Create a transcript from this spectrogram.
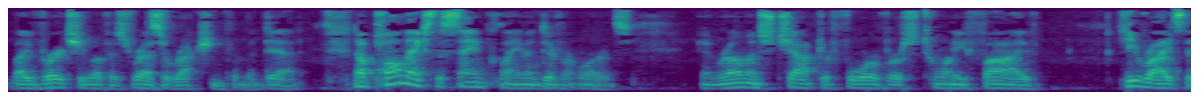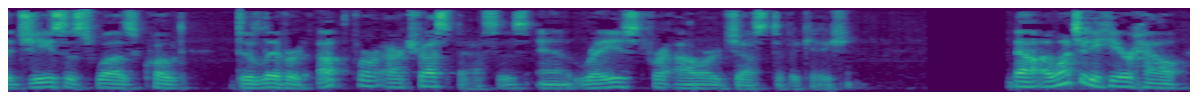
by virtue of his resurrection from the dead. Now, Paul makes the same claim in different words. In Romans chapter 4 verse 25, he writes that Jesus was, quote, delivered up for our trespasses and raised for our justification. Now, I want you to hear how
